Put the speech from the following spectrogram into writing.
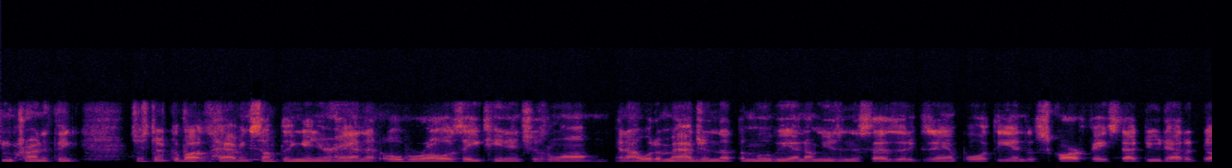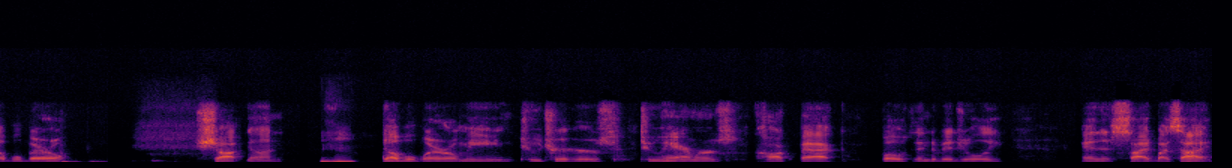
I'm trying to think. Just think about having something in your hand that overall is 18 inches long, and I would imagine that the movie, and I'm using this as an example, at the end of Scarface, that dude had a double barrel shotgun. Mhm. Double barrel mean two triggers, two hammers, cocked back, both individually, and it's side by side.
